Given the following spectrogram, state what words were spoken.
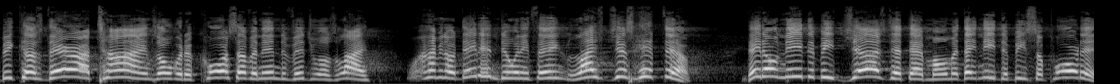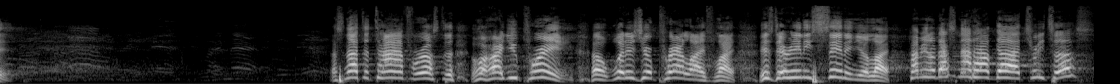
Because there are times over the course of an individual's life, well, I mean, they didn't do anything, life just hit them. They don't need to be judged at that moment, they need to be supported. That's not the time for us to, oh, are you praying? Uh, what is your prayer life like? Is there any sin in your life? I mean, that's not how God treats us.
